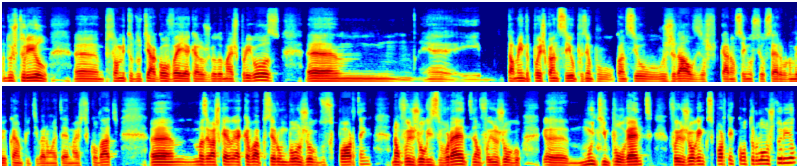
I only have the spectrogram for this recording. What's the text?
do Estoril, uh, principalmente do Tiago Oveia, que era o jogador mais perigoso, uh, e também depois quando saiu, por exemplo, quando saiu o geral, eles ficaram sem o seu cérebro no meio campo e tiveram até mais dificuldades, uh, mas eu acho que acabou por ser um bom jogo do Sporting, não foi um jogo exuberante, não foi um jogo uh, muito empolgante, foi um jogo em que o Sporting controlou o Estoril,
